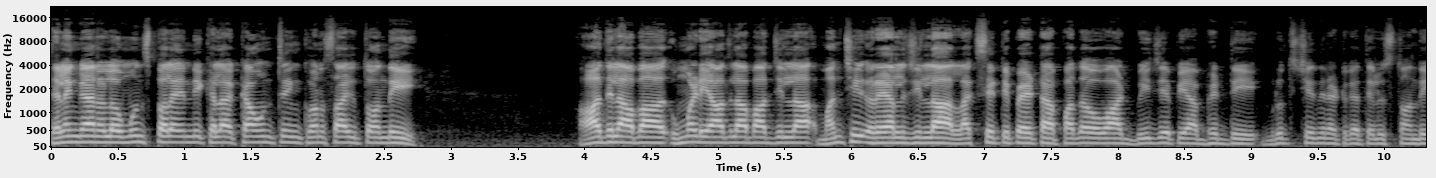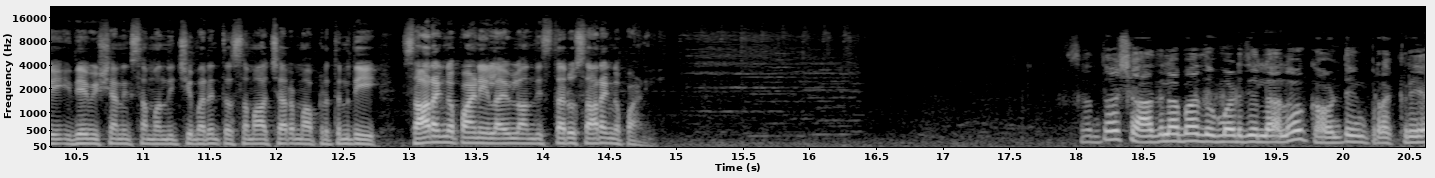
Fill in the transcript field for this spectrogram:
తెలంగాణలో మున్సిపల్ ఎన్నికల కౌంటింగ్ కొనసాగుతోంది. ఆదిలాబాద్ ఉమ్మడి ఆదిలాబాద్ జిల్లా మంచిర్యాల జిల్లా లక్సెట్టిపేట పదవ వార్డ్ బీజేపీ అభ్యర్థి మృతి చెందినట్టుగా తెలుస్తోంది. ఇదే విషయానికి సంబంధించి మరింత సమాచారం మా ప్రతినిధి సారంగపాణి లైవ్లో అందిస్తారు. సారంగపాణి. సంతోష్ ఆదిలాబాద్ ఉమ్మడి జిల్లాలో కౌంటింగ్ ప్రక్రియ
